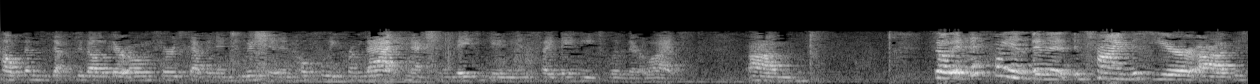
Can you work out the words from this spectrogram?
help them de- develop their own third step in intuition, and hopefully from that connection they can gain the insight they need to live their lives. Um, so at this point in, in, in time, this year, uh, this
